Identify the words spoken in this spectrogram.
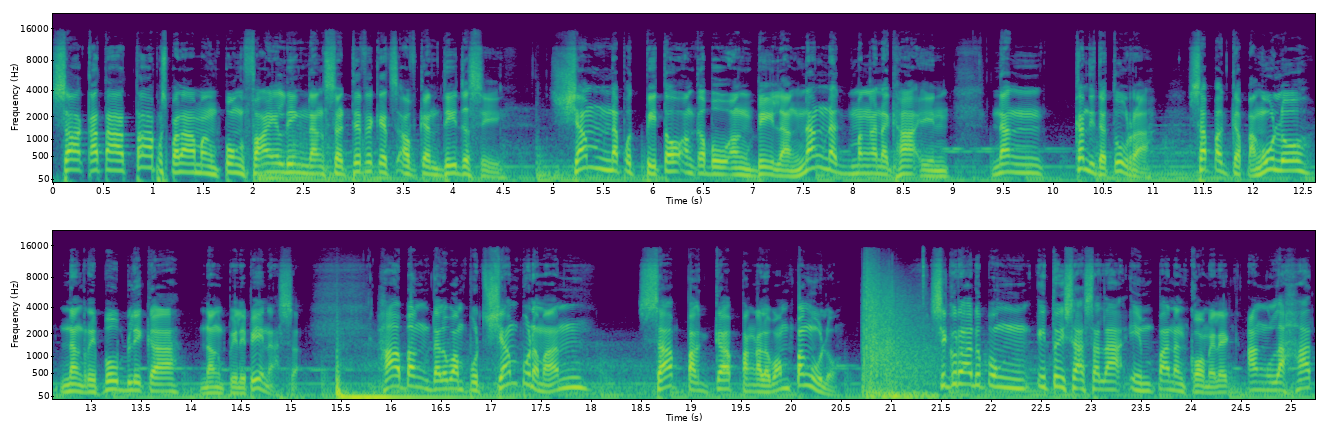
Sa katatapos pa lamang pong filing ng Certificates of Candidacy, siyam naputpito ang kabuang bilang ng nagmanga naghain ng kandidatura sa pagkapangulo ng Republika ng Pilipinas. Habang 29 naman sa pagkapangalawang pangulo. Sigurado pong ito'y sasalain pa ng COMELEC ang lahat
